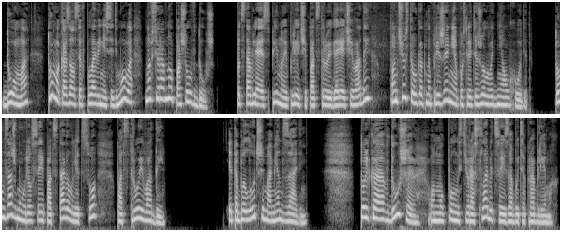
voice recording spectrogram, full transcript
Дома Том оказался в половине седьмого, но все равно пошел в душ. Подставляя спину и плечи под струи горячей воды, он чувствовал, как напряжение после тяжелого дня уходит. Том зажмурился и подставил лицо под струи воды. Это был лучший момент за день. Только в душе он мог полностью расслабиться и забыть о проблемах.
